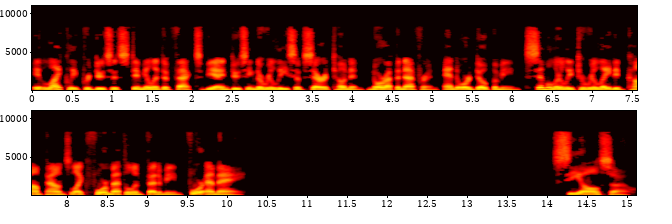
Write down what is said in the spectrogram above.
It likely produces stimulant effects via inducing the release of serotonin, norepinephrine, and or dopamine, similarly to related compounds like 4-methylamphetamine 4-MA. See also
